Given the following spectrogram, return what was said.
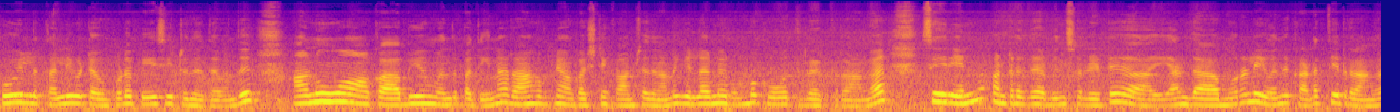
கோயிலில் தள்ளி விட்டவங்க கூட பேசிகிட்டு இருந்ததை வந்து அணுவும் அபியும் வந்து பார்த்திங்கன்னா ராகவனையும் ஆகாஷனையும் காமிச்சதுனால எல்லாமே ரொம்ப கோவத்தில் இருக்கிறாங்க. சரி என்ன பண்ணுறது அப்படின்னு சொல்லிட்டு அந்த முரளி வந்து கடத்திடுறாங்க.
